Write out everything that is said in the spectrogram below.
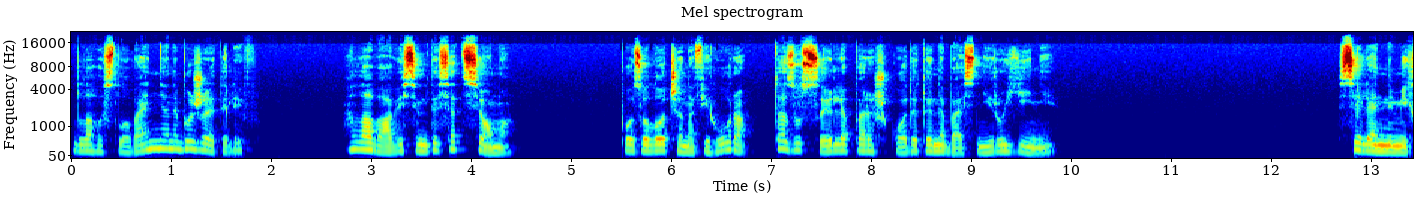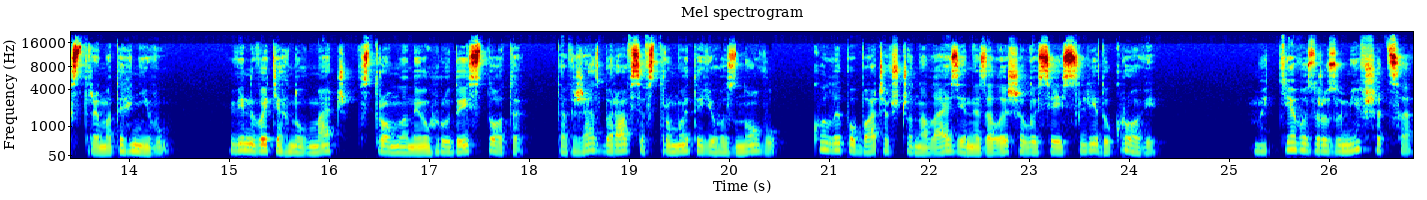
Благословення небожителів. Глава 87. Позолочена фігура та зусилля перешкодити небесній руїні. Сілянь не міг стримати гніву. Він витягнув меч, встромлений у груди істоти, та вже збирався встромити його знову, коли побачив, що на лезі не залишилося й сліду крові. Миттєво зрозумівши це,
